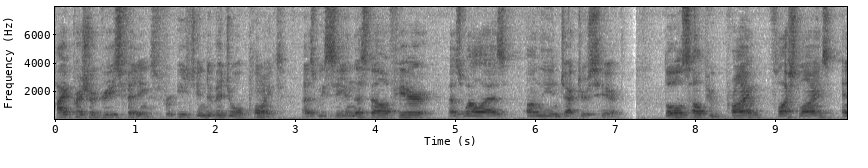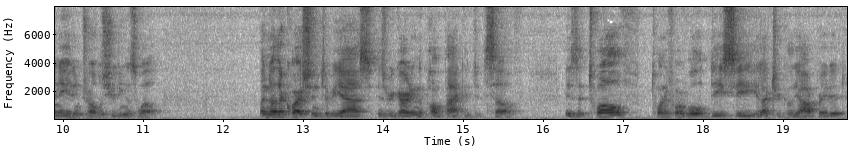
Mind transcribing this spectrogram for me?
high pressure grease fittings for each individual point, as we see in this valve here, as well as on the injectors here. Those help you prime, flush lines, and aid in troubleshooting as well. Another question to be asked is regarding the pump package itself. Is it 12, 24 volt DC electrically operated,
